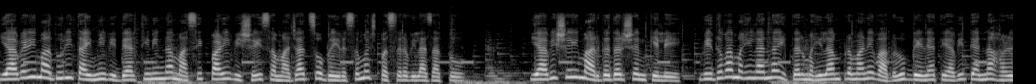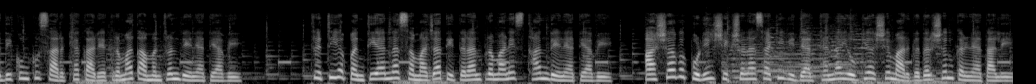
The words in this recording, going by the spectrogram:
यावेळी माधुरीताईंनी विद्यार्थिनींना मासिक पाळीविषयी समाजात जो गैरसमज पसरविला जातो याविषयी मार्गदर्शन केले. विधवा महिलांना इतर महिलांप्रमाणे वागणूक देण्यात यावी त्यांना हळदी कुंकू सारख्या कार्यक्रमात आमंत्रण देण्यात यावे. तृतीय पंथीयांना समाजात इतरांप्रमाणे स्थान देण्यात यावे. आशा व पुढील शिक्षणासाठी विद्यार्थ्यांना योग्य असे मार्गदर्शन करण्यात आले.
